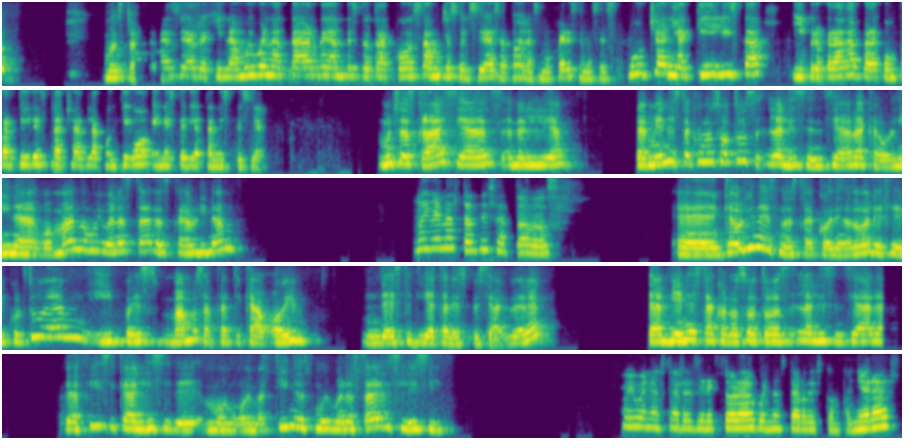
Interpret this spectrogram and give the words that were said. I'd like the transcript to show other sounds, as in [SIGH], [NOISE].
¿Cómo está? Gracias, Regina. Muy buena tarde. Antes que otra cosa, muchas felicidades a todas las mujeres que nos escuchan y aquí lista y preparada para compartir esta charla contigo en este día tan especial. Muchas gracias, Ana Lilia. También está con nosotros la licenciada Carolina Romano. Muy buenas tardes, Carolina. Muy buenas tardes a todos. Eh, Carolina es nuestra coordinadora de agricultura y pues vamos a platicar hoy de este día tan especial, ¿verdad? También está con nosotros la licenciada de física, Lizzie de Monroy Martínez. Muy buenas tardes, Lizzie. Muy buenas tardes, directora. Buenas tardes, compañeras.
